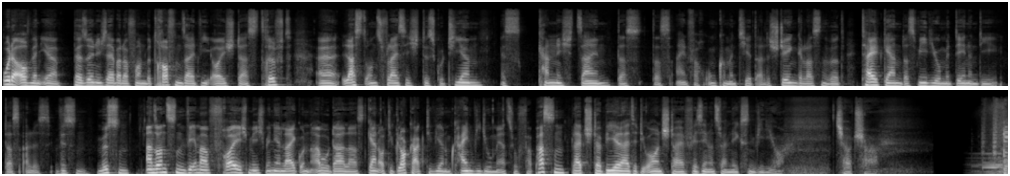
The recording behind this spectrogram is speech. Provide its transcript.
oder auch wenn ihr persönlich selber davon betroffen seid, wie euch das trifft. Äh, lasst uns fleißig diskutieren. Es kann nicht sein, dass das einfach unkommentiert alles stehen gelassen wird. Teilt gern das Video mit denen, die das alles wissen müssen. Ansonsten, wie immer, freue ich mich, wenn ihr ein Like und ein Abo da lasst. Gern auch die Glocke aktivieren, um kein Video mehr zu verpassen. Bleibt stabil, haltet die Ohren steif. Wir sehen uns beim nächsten Video. Ciao, ciao. Ooh.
